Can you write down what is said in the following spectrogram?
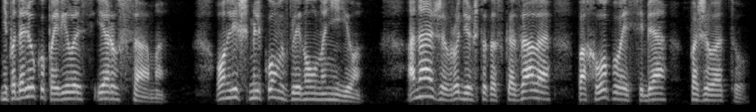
Неподалеку появилась Ярусама. Он лишь мельком взглянул на нее. Она же вроде что-то сказала, похлопывая себя по животу.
